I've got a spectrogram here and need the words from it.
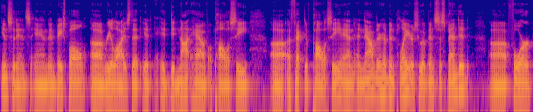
incidents, and then baseball uh, realized that it it did not have a policy, uh, effective policy, and and now there have been players who have been suspended for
